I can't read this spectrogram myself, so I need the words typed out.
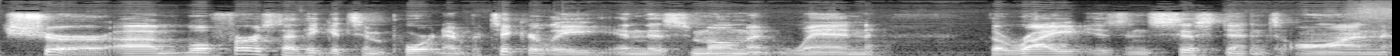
Sure. Um, well, first, I think it's important, and particularly in this moment when the right is insistent on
